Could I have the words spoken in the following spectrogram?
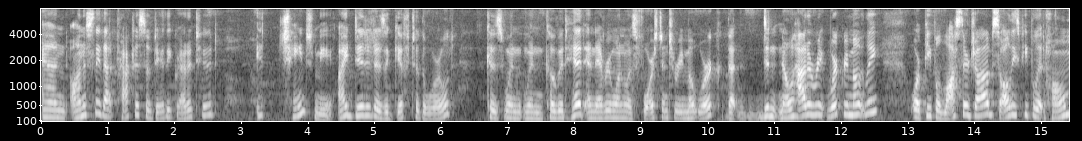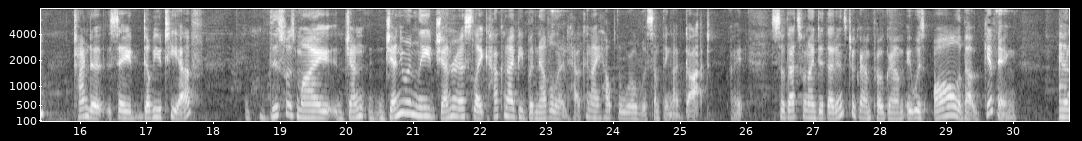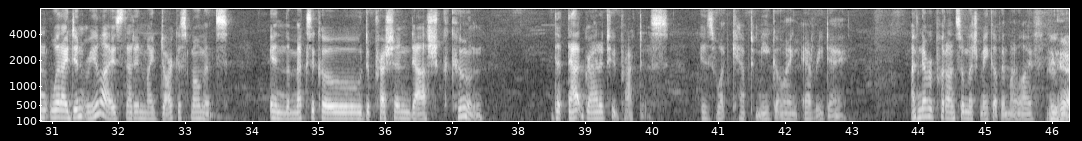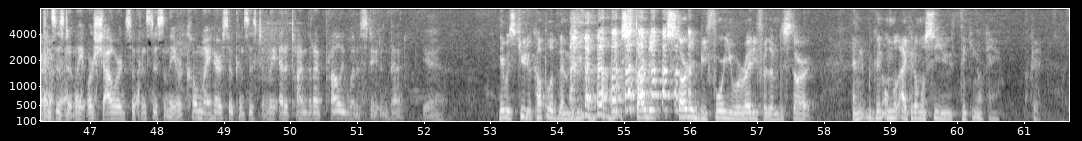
And honestly, that practice of daily gratitude, it changed me. I did it as a gift to the world because when, when COVID hit and everyone was forced into remote work that didn't know how to re- work remotely, or people lost their jobs, so all these people at home trying to say WTF, this was my gen- genuinely generous like how can i be benevolent how can i help the world with something i've got right so that's when i did that instagram program it was all about giving and what i didn't realize that in my darkest moments in the mexico depression dash cocoon that that gratitude practice is what kept me going every day I've never put on so much makeup in my life consistently, or showered so consistently, or combed my hair so consistently at a time that I probably would have stayed in bed. Yeah. It was cute. A couple of them started started before you were ready for them to start, and we can almost I could almost see you thinking, okay, okay,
